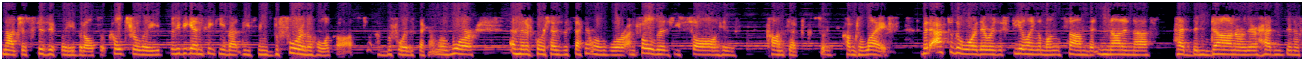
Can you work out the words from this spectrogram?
not just physically, but also culturally. So he began thinking about these things before the Holocaust, before the Second World War. And then, of course, as the Second World War unfolded, he saw his concept sort of come to life. But after the war, there was a feeling among some that not enough had been done or there hadn't been a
